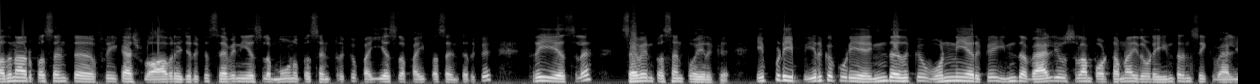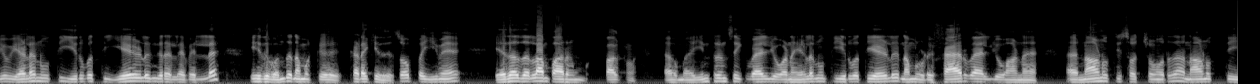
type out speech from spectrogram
பதினாறு percent free cash flow average இருக்குது செவன் இயர்ஸில் மூணு பர்சன்ட் இருக்குது ஃபைவ் இயர்ஸில் ஃபைவ் பர்சன்ட் இருக்குது த்ரீ இயர்ஸில் செவன் பர்சன்ட் போயிருக்கு. இப்படி இருக்கக்கூடிய இந்த இதுக்கு ஒன் இயருக்கு இந்த வேல்யூஸ்லாம் போட்டோம்னா இதோட இன்ட்ரென்சிக் வேல்யூ எழுநூற்றி இருபத்தி ஏழுங்கிற லெவலில் இது வந்து நமக்கு கிடைக்கிது. ஸோ இப்போ இவன் எதெல்லாம் பாருங்க பார்க்கலாம். இன்ட்ரென்சிக் வேல்யூவான எழுநூற்றி இருபத்தி ஏழு நம்மளுடைய ஃபேர் வேல்யூவான நானூற்றி சொச்சம் வருதா? நானூற்றி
